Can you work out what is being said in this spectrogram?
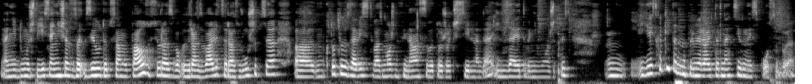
они думают, что если они сейчас сделают эту самую паузу, все развалится, разрушится, э, кто-то зависит, возможно, финансово тоже очень сильно, да, и из-за этого не может. То есть есть какие-то, например, альтернативные способы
